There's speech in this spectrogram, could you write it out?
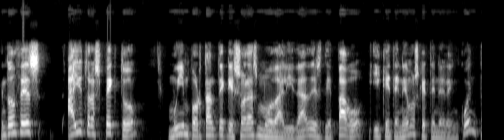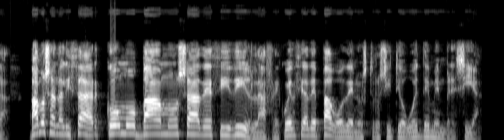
Entonces, hay otro aspecto muy importante que son las modalidades de pago y que tenemos que tener en cuenta. Vamos a analizar cómo vamos a decidir la frecuencia de pago de nuestro sitio web de membresía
